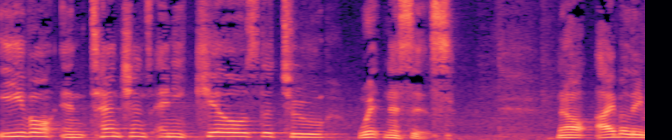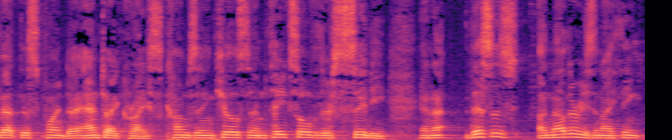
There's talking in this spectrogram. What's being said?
evil intentions and he kills the two witnesses. Now, I believe at this point the Antichrist comes in, kills them, takes over their city. And uh, this is another reason I think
